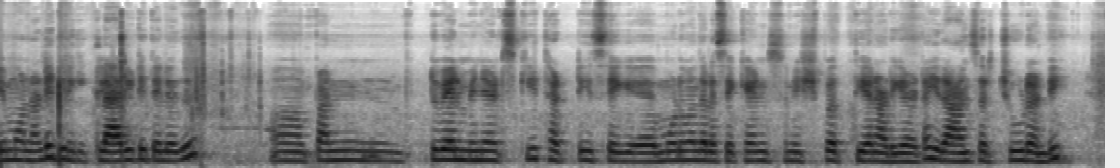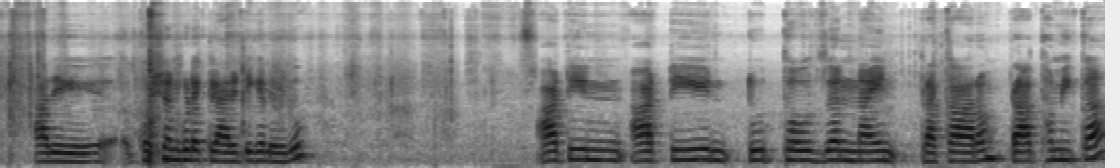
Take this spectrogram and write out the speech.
ఏమోనండి దీనికి క్లారిటీ తెలియదు. పన్ ట్వెల్వ్ మినిట్స్కి థర్టీ సెకె మూడు వందల సెకండ్స్ నిష్పత్తి అని అడిగారట. ఇది ఆన్సర్ చూడండి. అది క్వశ్చన్ కూడా క్లారిటీగా లేదు. RT RT two thousand nine ప్రకారం ప్రాథమిక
